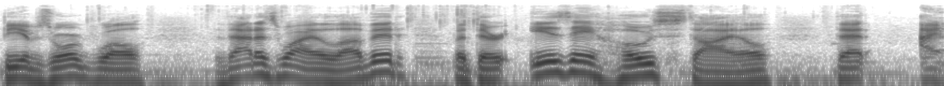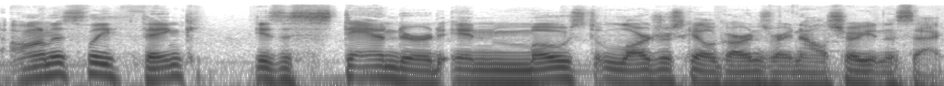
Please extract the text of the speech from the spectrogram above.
be absorbed well. That is why I love it. But there is a hose style that I honestly think is a standard in most larger scale gardens right now. I'll show you in a sec.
